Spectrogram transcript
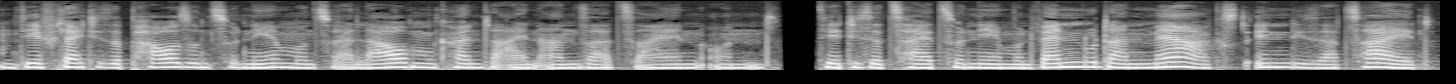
Und dir vielleicht diese Pausen zu nehmen und zu erlauben, könnte ein Ansatz sein und dir diese Zeit zu nehmen. Und wenn du dann merkst in dieser Zeit,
